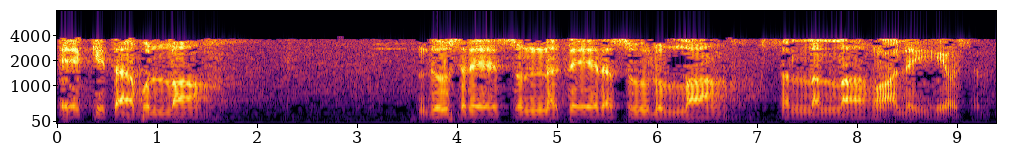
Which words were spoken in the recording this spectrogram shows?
ایک کتاب اللہ، دوسرے سنت رسول اللہ صلی اللہ علیہ وسلم۔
